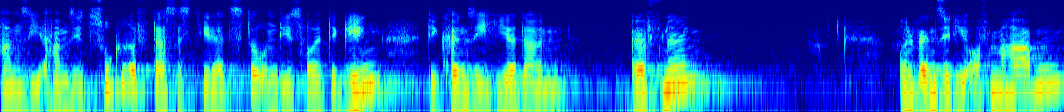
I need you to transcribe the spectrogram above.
haben Sie, haben Sie Zugriff. Das ist die letzte, um die es heute ging. Die können Sie hier dann öffnen. Und wenn Sie die offen haben,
